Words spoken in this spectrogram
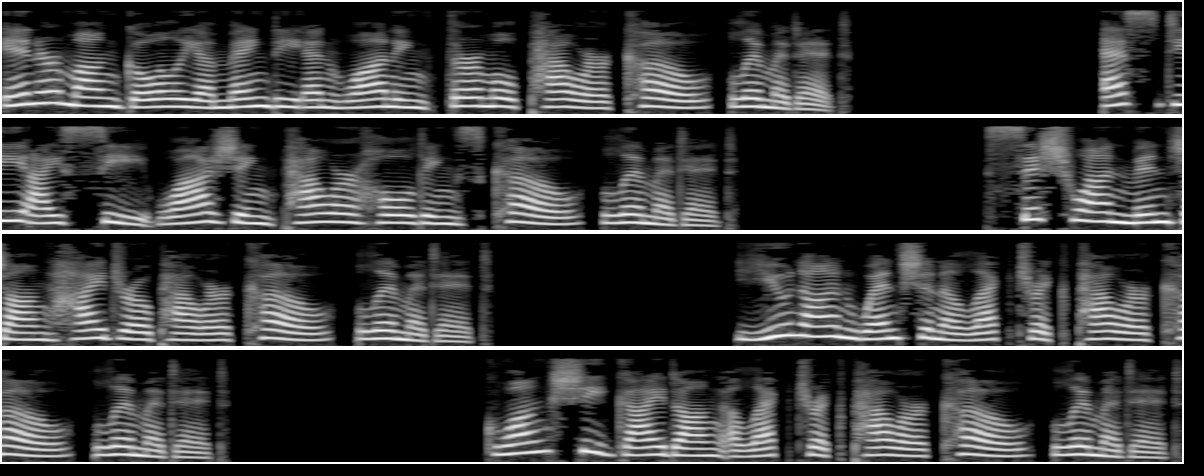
Inner Mongolia Mengdian Huaneng Thermal Power Co., Limited. SDIC Huajing Power Holdings Co., Limited. Sichuan Minjiang Hydropower Co., Limited. Yunnan Wenshan Electric Power Co., Limited. Guangxi Guidong Electric Power Co., Limited.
